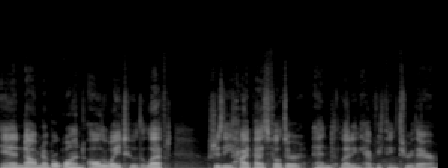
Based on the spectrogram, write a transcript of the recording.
and knob number 1 all the way to the left, which is the high pass filter, and letting everything through there.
